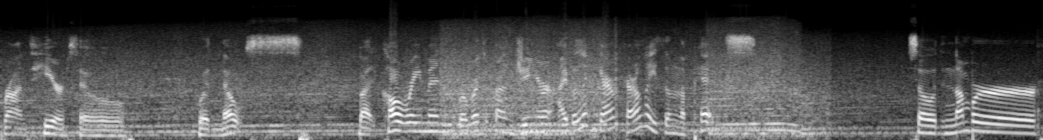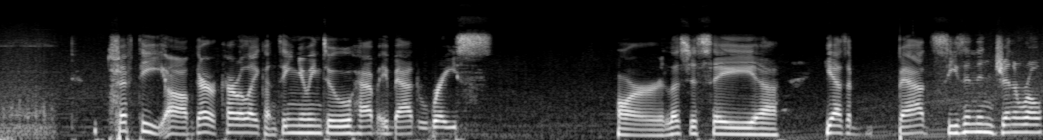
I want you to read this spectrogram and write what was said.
front here, so with knows? But Cole Raymond, Roberto Crown Jr., I believe Garrett Carolla is in the pits. So the number 50 of uh, Garrett Carolla continuing to have a bad race. Or let's just say uh, he has a bad season in general.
